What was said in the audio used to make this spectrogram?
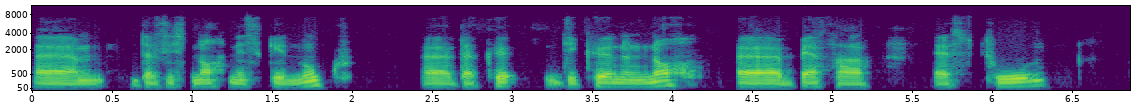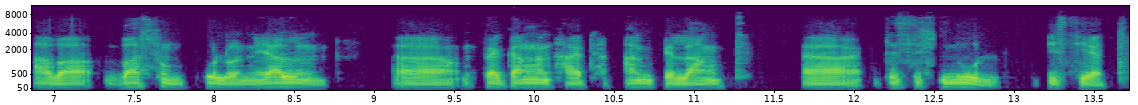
Ähm, das ist noch nicht genug. Äh, da, die können noch äh, besser es tun. Aber was um kolonialen äh, Vergangenheit anbelangt, äh, das ist null bis jetzt.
